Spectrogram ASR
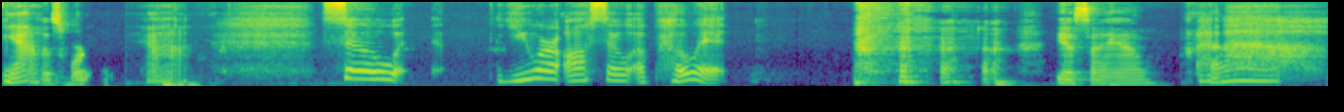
Yeah, let's work. yeah. So you are also a poet. yes, I am. Ah,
